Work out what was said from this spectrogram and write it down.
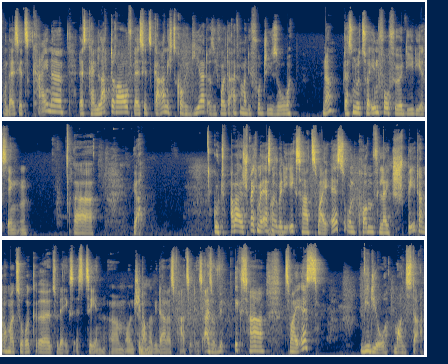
Und da ist jetzt keine, da ist kein Latt drauf, da ist jetzt gar nichts korrigiert. Also ich wollte einfach mal die Fuji so, ne? Das nur zur Info für die, die jetzt denken, äh, ja. Gut, aber sprechen wir erstmal über die XH2S und kommen vielleicht später nochmal zurück äh, zu der XS10 ähm, und schauen genau. mal, wie da das Fazit ist. Also XH2S Video Monster.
